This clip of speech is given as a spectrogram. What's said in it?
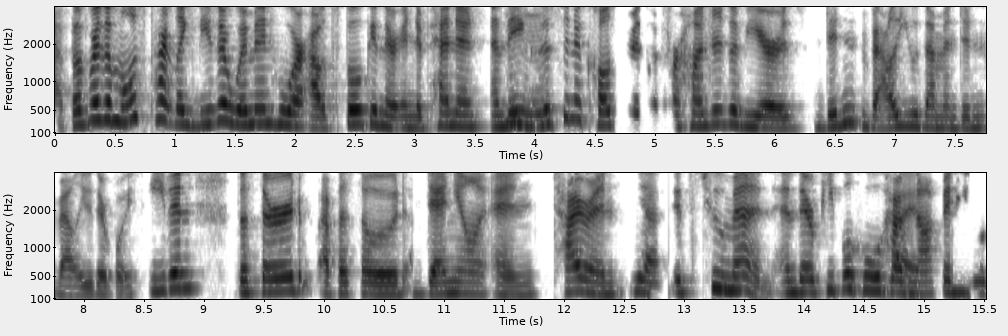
Yeah, but for the most part, like these are women who are outspoken, they're independent, and they Mhm. exist in a culture that for hundreds of years didn't value them and didn't value their voice. Even the third episode, Daniel and Tyron, Yeah. it's two men, and they're people who have Right. not been able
